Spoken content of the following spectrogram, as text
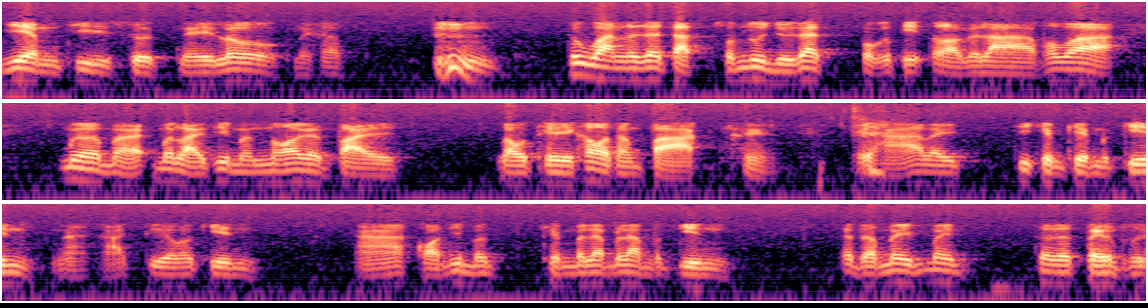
เยี่ยมที่สุดในโลกนะครับ ทุกวันเราจะจัดสมดุลอยู่ได้ปกติตลอดเวลา เพราะว่าเมื่อเมื่อไหร่ที่มันน้อยเกันไป เราเทเข้าทางปากไปหาอะไรที่เค็มๆมากินนะหาเกลือมากินหาก่อนที่มันเค็มไปแล้วมากิน ก็จะไม่ไม่จะเติมส่วน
